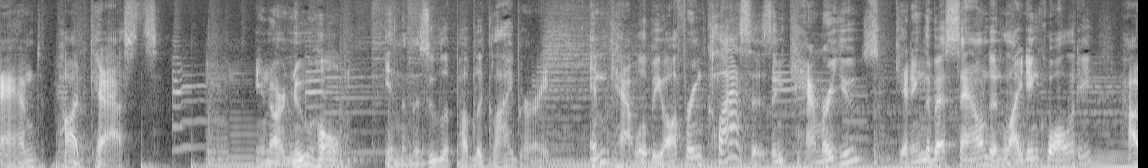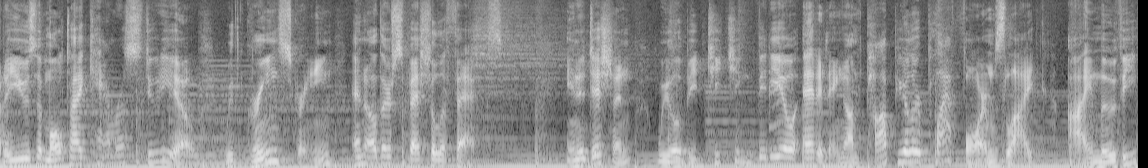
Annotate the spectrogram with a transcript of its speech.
and podcasts. In our new home, in the Missoula Public Library, MCAT will be offering classes in camera use, getting the best sound and lighting quality, how to use a multi camera studio with green screen and other special effects. In addition, we will be teaching video editing on popular platforms like iMovie,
